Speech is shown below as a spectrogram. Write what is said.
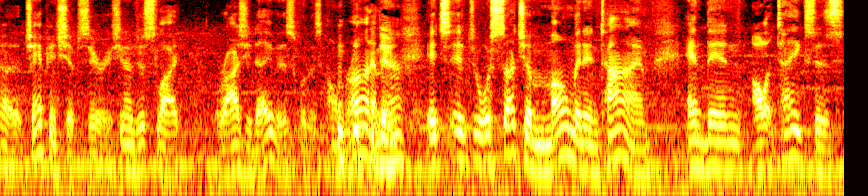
a, a championship series, you know, just like Rajai Davis with his home run. I mean, Yeah. it's it was such a moment in time, and then all it takes is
